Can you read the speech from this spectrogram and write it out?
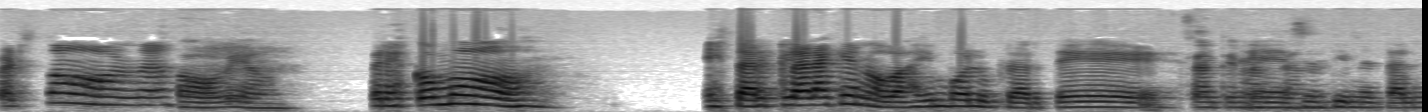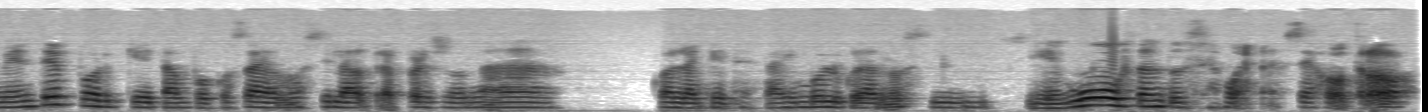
personas, Obvio. pero es como estar clara que no vas a involucrarte eh, Sentimental. sentimentalmente porque tampoco sabemos si la otra persona con la que te estás involucrando si, si le gusta, entonces bueno, ese es otro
